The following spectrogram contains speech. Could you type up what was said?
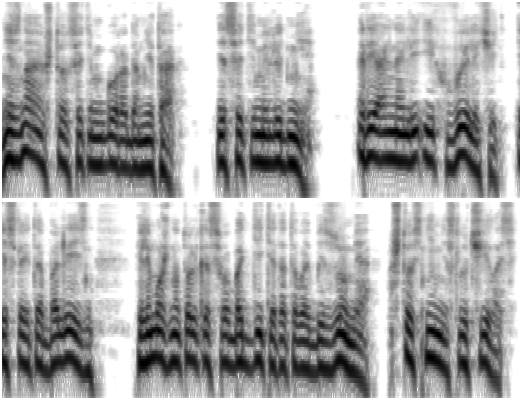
Не знаю, что с этим городом не так. И с этими людьми. Реально ли их вылечить, если это болезнь, или можно только освободить от этого безумия? Что с ними случилось?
